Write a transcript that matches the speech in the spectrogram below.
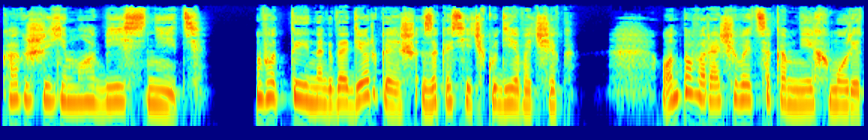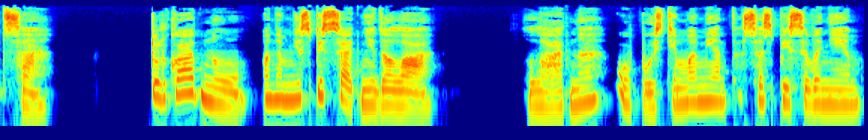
Как же ему объяснить? Вот ты иногда дергаешь за косичку девочек. Он поворачивается ко мне и хмурится. «Только одну, она мне списать не дала», Ладно, упустим момент со списыванием.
